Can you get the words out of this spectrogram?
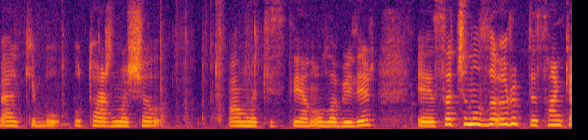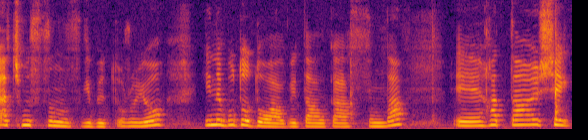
Belki bu, bu tarz maşa almak isteyen olabilir. Ee, saçınızı örüp de sanki açmışsınız gibi duruyor. Yine bu da doğal bir dalga aslında. Ee, hatta şey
